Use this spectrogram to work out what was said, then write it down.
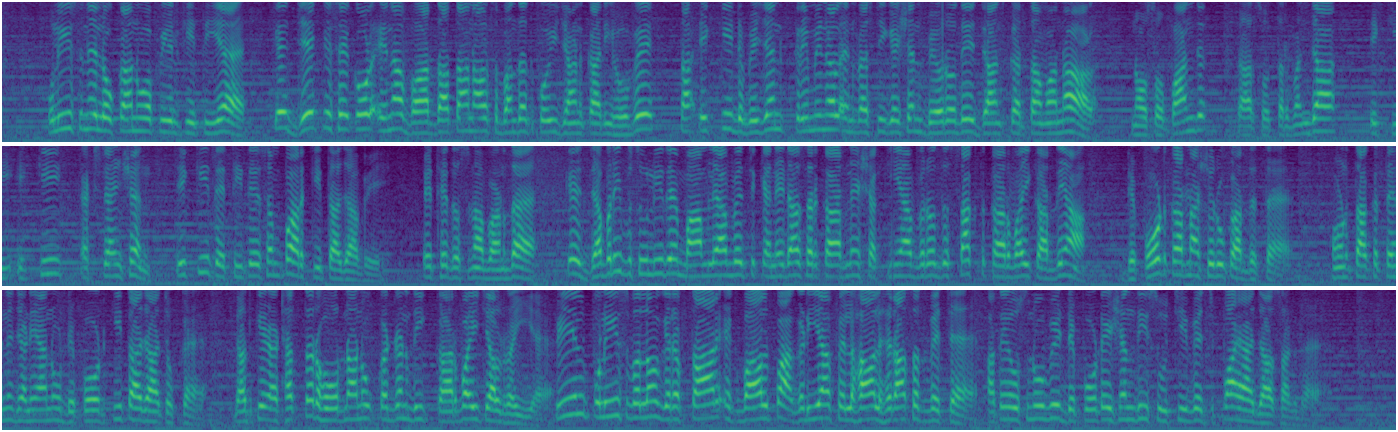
ਪੁਲਿਸ ਨੇ ਲੋਕਾਂ ਨੂੰ ਅਪੀਲ ਕੀਤੀ ਹੈ ਕਿ ਜੇ ਕਿਸੇ ਕੋਲ ਇਹਨਾਂ ਵਾਰਦਾਤਾਂ ਨਾਲ ਸੰਬੰਧਿਤ ਕੋਈ ਜਾਣਕਾਰੀ ਹੋਵੇ, ਤਾਂ 21 ਡਿਵੀਜ਼ਨ ਕ੍ਰਿਮੀਨਲ ਇਨਵੈਸਟੀਗੇਸ਼ਨ ਬਿਊਰੋ ਦੇ ਜਾਂਚਕਰਤਾਵਾਂ ਨਾਲ। 905 453 2121 ਐਕਸਟੈਂਸ਼ਨ 2133 ਤੇ ਸੰਪਰਕ ਕੀਤਾ ਜਾਵੇ। ਇੱਥੇ ਦੱਸਣਾ ਬਣਦਾ ਹੈ ਕਿ ਜਬਰੀ ਵਸੂਲੀ ਦੇ ਮਾਮਲਿਆਂ ਵਿੱਚ ਕੈਨੇਡਾ ਸਰਕਾਰ ਨੇ ਸ਼ੱਕੀਆਂ ਵਿਰੁੱਧ ਸਖਤ ਕਾਰਵਾਈ ਕਰਦਿਆਂ ਡਿਪੋਰਟ ਕਰਨਾ ਸ਼ੁਰੂ ਕਰ ਦਿੱਤਾ ਹੈ। ਹੁਣ ਤੱਕ ਤਿੰਨ ਜਣਿਆਂ ਨੂੰ ਡਿਪੋਰਟ ਕੀਤਾ ਜਾ ਚੁੱਕਾ ਹੈ, ਜਦਕਿ 78 ਹੋਰਨਾਂ ਨੂੰ ਕੱਢਣ ਦੀ ਕਾਰਵਾਈ ਚੱਲ ਰਹੀ ਹੈ। ਪੀਲ ਪੁਲਿਸ ਵੱਲੋਂ ਗ੍ਰਿਫਤਾਰ ਇਕਬਾਲ ਭਾਗੜੀਆ ਫਿਲਹਾਲ ਹਿਰਾਸਤ ਵਿੱਚ ਹੈ ਅਤੇ ਉਸ ਨੂੰ ਵੀ ਡਿਪੋਰਟੇਸ਼ਨ ਦੀ ਸੂਚੀ ਵਿੱਚ ਪਾਇਆ ਜਾ ਸਕਦਾ ਹੈ।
